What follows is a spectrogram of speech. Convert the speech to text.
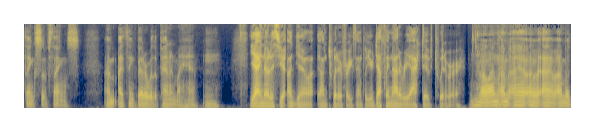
thinks of things. I'm I think better with a pen in my hand. Mm. Yeah, I noticed you. uh, You know, on Twitter, for example, you're definitely not a reactive Twitterer. No, I'm Yeah. I'm I, I, I'm a,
